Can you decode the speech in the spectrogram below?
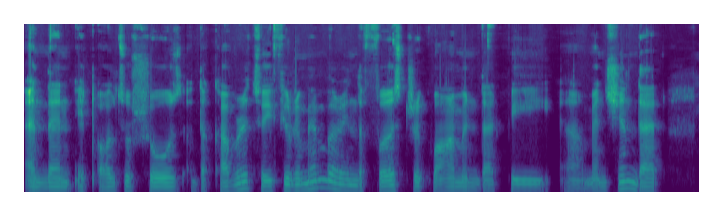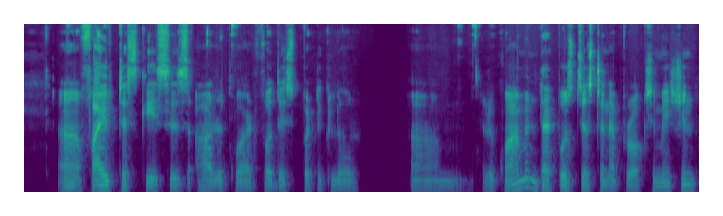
And then it also shows the coverage. So if you remember in the first requirement that we uh, mentioned that uh, five test cases are required for this particular um, requirement. That was just an approximation.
